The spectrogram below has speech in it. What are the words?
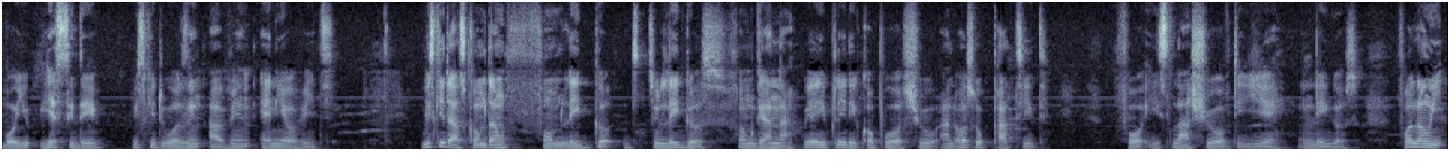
But you, yesterday, Wizkid wasn't having any of it. Wizkid has come down from Lagos to Lagos from Ghana, where he played a couple of shows and also partied for his last show of the year in Lagos. Following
